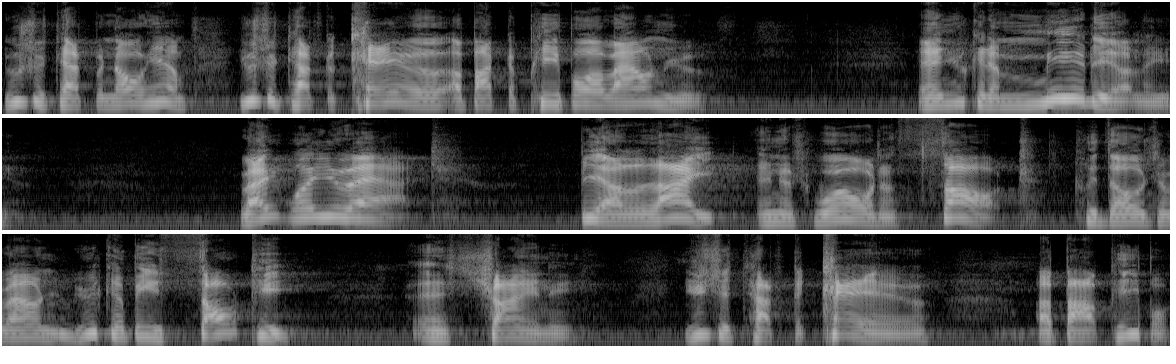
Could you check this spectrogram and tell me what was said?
You should have to know him. You should have to care about the people around you. And you can immediately, right where you're at, be a light in this world and salt to those around you. You can be salty and shiny. You just have to care about people.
